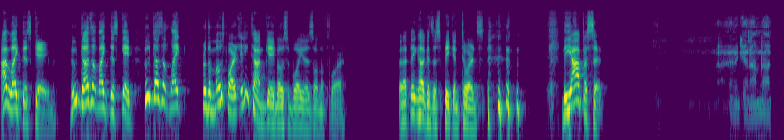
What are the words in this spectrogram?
I like this Gabe. Who doesn't like this Gabe? Who doesn't like, for the most part, anytime Gabe Osabuohien is on the floor? But I think Huggins is speaking towards the opposite. And again, I'm not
